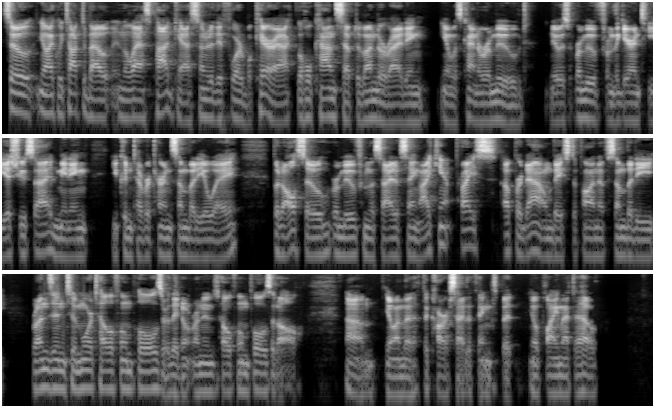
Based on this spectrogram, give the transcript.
So, you know, like we talked about in the last podcast under the Affordable Care Act, the whole concept of underwriting, you know, was kind of removed. It was removed from the guarantee issue side, meaning you couldn't ever turn somebody away, but also removed from the side of saying, I can't price up or down based upon if somebody runs into more telephone poles or they don't run into telephone poles at all um, you know, on the the car side of things, but you know, applying that to health.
